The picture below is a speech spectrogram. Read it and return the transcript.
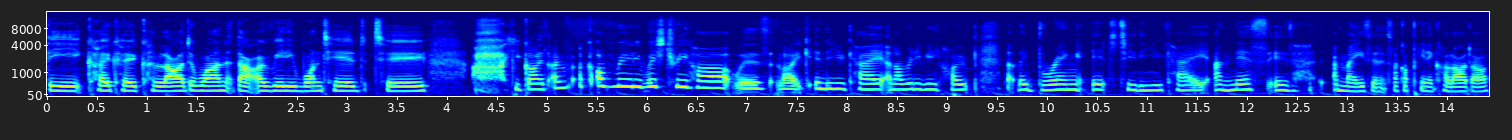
the Coco Colada one that I really wanted to. Oh, you guys, I, I really wish Tree Hut was like in the UK, and I really, really hope that they bring it to the UK. And this is amazing. It's like a pina colada.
